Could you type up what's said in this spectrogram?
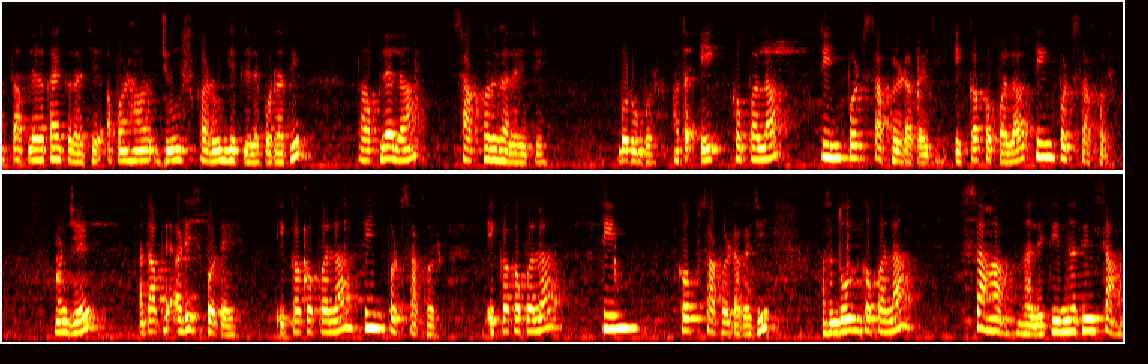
आता आपल्याला काय करायचे? आपण हा ज्यूस काढून घेतलेला आहे परातीत. तर आपल्याला साखर घालायची. बरोबर. आता एक कपाला तीन पट साखर टाकायची. एका कपाला तीन पट साखर. म्हणजे आता आपले अडीच पट आहे. एका कपाला तीन पट साखर. एका कपाला तीन कप साखर टाकायची. असं दोन कपाला सहा झाले. तीन तीन सहा.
